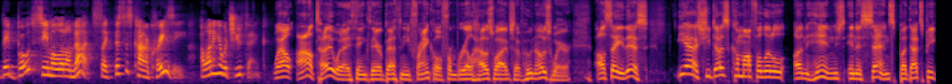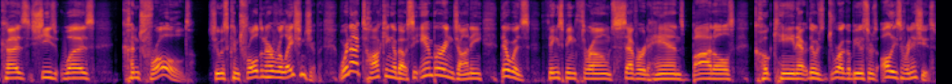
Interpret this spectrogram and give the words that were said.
they both seem a little nuts. Like, this is kind of crazy. I want to hear what you think. Well, I'll tell you what I think there, Bethenny Frankel from Real Housewives of Who Knows Where. I'll say this. Yeah, she does come off a little unhinged in a sense, but that's because she was controlled. She was controlled in her relationship. We're not talking about, see, Amber and Johnny, there was things being thrown, severed hands, bottles, cocaine, there was drug abuse, there was all these different issues.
